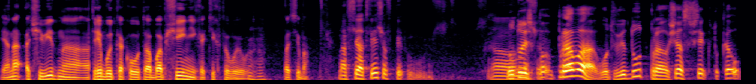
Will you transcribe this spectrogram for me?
и она, очевидно, требует какого-то обобщения и каких-то выводов. Угу. Спасибо. На все отвечу. В... А, ну, то есть права вот ведут, права. Сейчас все, кто, кого,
